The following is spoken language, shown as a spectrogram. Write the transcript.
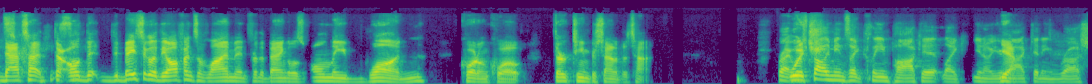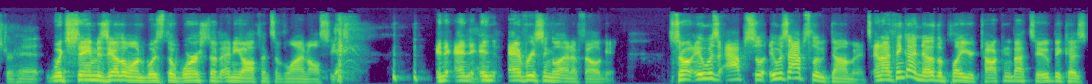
that's, that's how the, the, basically the offensive lineman for the Bengals only won quote unquote thirteen percent of the time. Right, which, which, probably means like clean pocket, like you know, you're yeah. not getting rushed or hit. Which same yeah. as the other one was the worst of any offensive line all season. in and yeah. in every single NFL game. So it was absolute it was absolute dominance. And I think I know the play you're talking about too, because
